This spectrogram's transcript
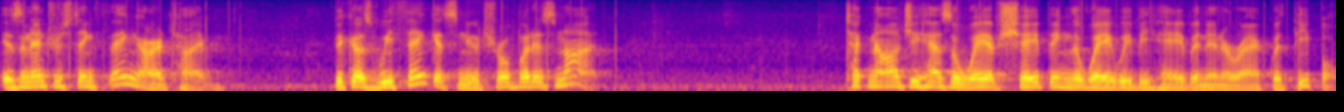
is an interesting thing our time because we think it's neutral, but it's not. Technology has a way of shaping the way we behave and interact with people.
